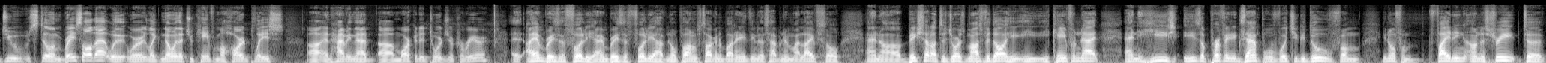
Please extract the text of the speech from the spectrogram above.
do you still embrace all that, with, where like knowing that you came from a hard place uh, and having that uh, marketed towards your career? I- I embrace it fully. I embrace it fully. I have no problems talking about anything that's happened in my life. So, and uh, big shout out to George Masvidal. He, he he came from that, and he's he's a perfect example of what you could do from you know from fighting on the street to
